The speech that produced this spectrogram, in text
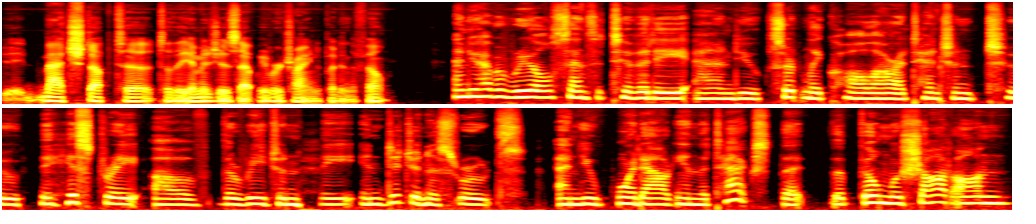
matched up to to the images that we were trying to put in the film. And you have a real sensitivity, and you certainly call our attention to the history of the region, the indigenous roots. And you point out in the text that the film was shot on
